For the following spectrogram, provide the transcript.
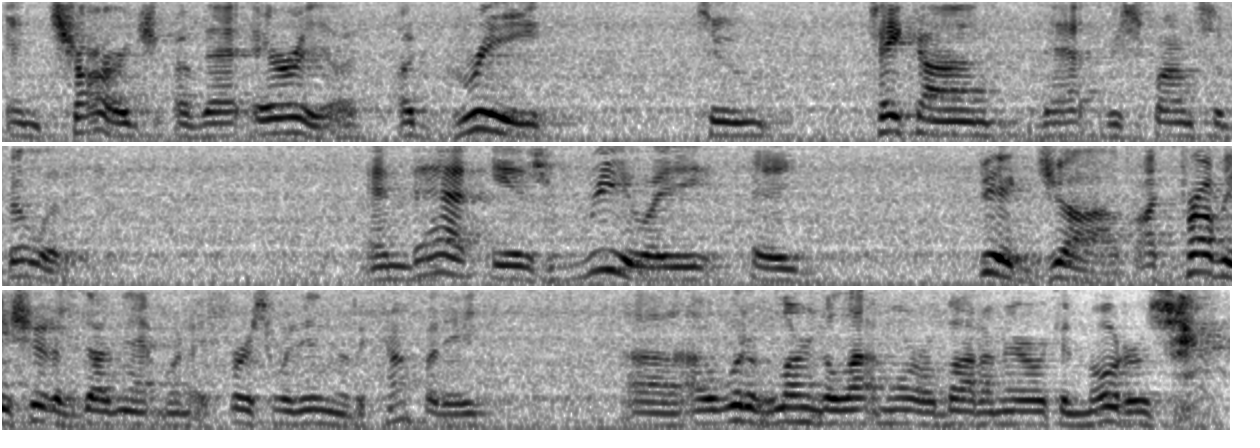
in charge of that area agree to take on that responsibility. And that is really a big job. I probably should have done that when I first went into the company. Uh, I would have learned a lot more about American Motors.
